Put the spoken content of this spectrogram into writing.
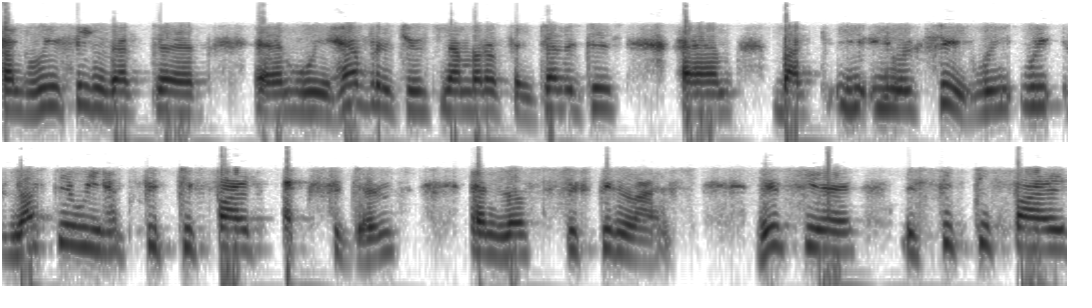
and we think that uh, um, we have reduced number of fatalities. Um, but you, you, will see, we, we last year we had 55 accidents and lost 16 lives. This year is 55,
